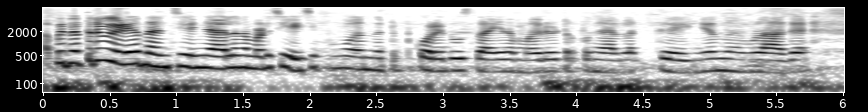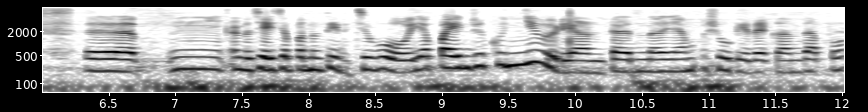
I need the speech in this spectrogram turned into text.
അപ്പോൾ ഇന്നത്തെ വീഡിയോ എന്താണെന്ന് വെച്ച് കഴിഞ്ഞാൽ നമ്മുടെ ചേച്ചി ഇപ്പം വന്നിട്ട് ഇപ്പോൾ കുറേ ദിവസമായി നമ്മളൊരു ട്രിപ്പും കാര്യങ്ങളൊക്കെ കഴിഞ്ഞ് നമ്മളാകെ എന്താ ചേച്ചി അപ്പം ഒന്ന് തിരിച്ചു പോയി. അപ്പോൾ അതിന്റെ ഒരു കുഞ്ഞു വീഡിയോ ആണ് കേട്ടോ ഇന്ന് ഞാൻ ഷൂട്ട് ചെയ്തേക്കുന്നത്. അപ്പോൾ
